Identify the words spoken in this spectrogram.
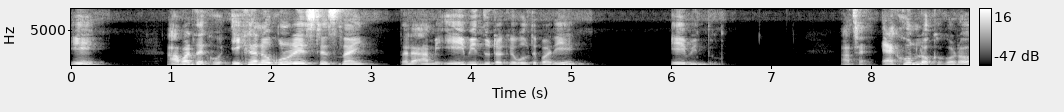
এ আবার দেখো, এখানেও কোনো রেজিস্ট্যান্স নাই, তাহলে আমি এই বিন্দুটাকে বলতে পারি এ বিন্দু। আচ্ছা এখন লক্ষ্য করো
